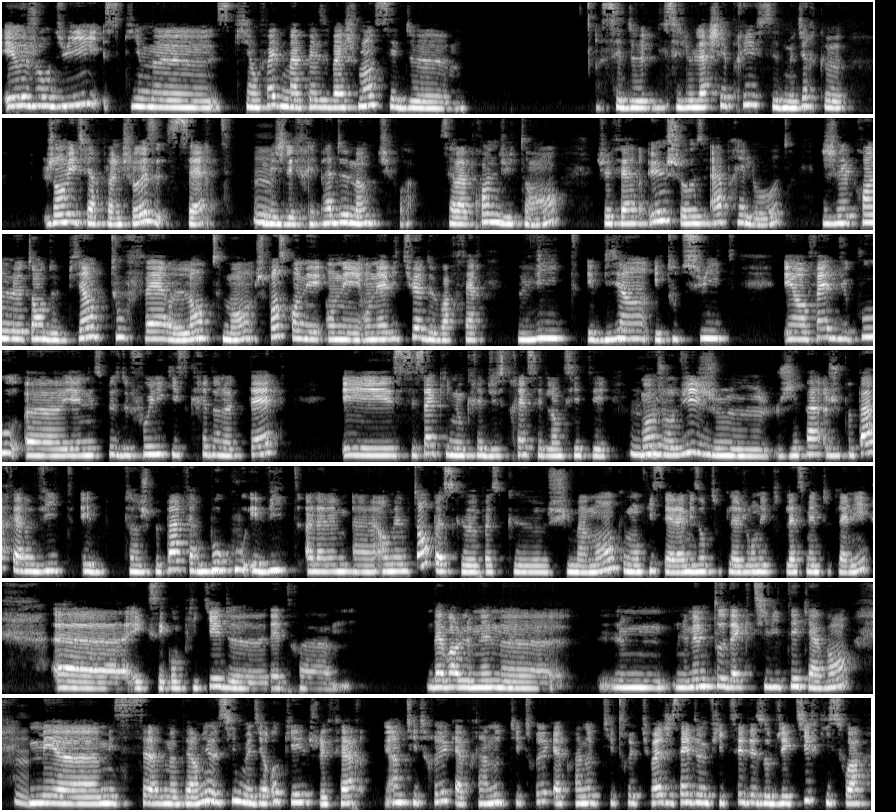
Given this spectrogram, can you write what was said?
Et aujourd'hui, ce qui me, ce qui en fait m'apaise vachement, c'est de, c'est de, c'est le lâcher prise, c'est de me dire que j'ai envie de faire plein de choses, certes, mm. mais je les ferai pas demain, tu vois. Ça va prendre du temps. Je vais faire une chose après l'autre. Je vais prendre le temps de bien tout faire lentement. Je pense qu'on est, on est, on est habitué à devoir faire vite et bien et tout de suite. Et en fait, du coup, euh, il y a une espèce de folie qui se crée dans notre tête et c'est ça qui nous crée du stress et de l'anxiété. Moi mhm. aujourd'hui, je j'ai pas je peux pas faire vite et enfin je peux pas faire beaucoup et vite à la même en même temps parce que parce que je suis maman, que mon fils est à la maison toute la journée, toute la semaine, toute l'année euh, et que c'est compliqué de d'être euh, d'avoir le même euh, le, même taux d'activité qu'avant, hmm. mais euh, mais ça m'a permis aussi de me dire ok, je vais faire un petit truc après un autre petit truc après un autre petit truc. Tu vois, j'essaye de me fixer des objectifs qui soient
